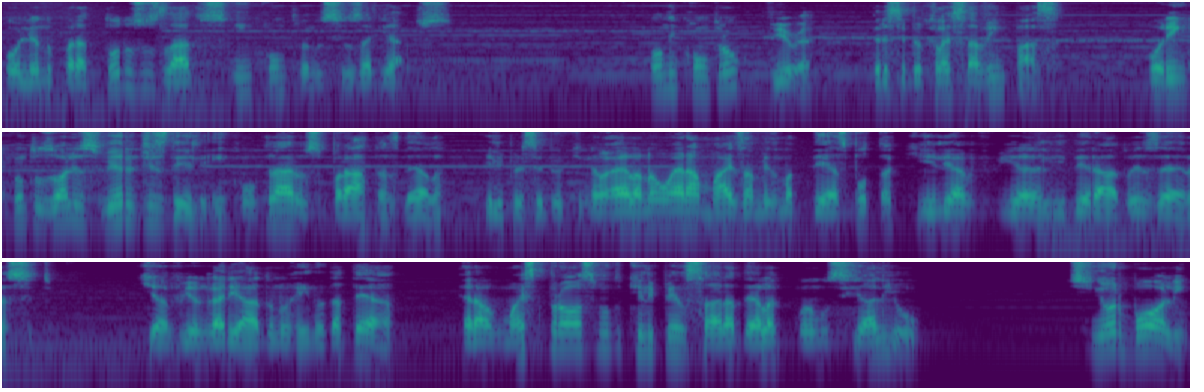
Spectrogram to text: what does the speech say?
olhando para todos os lados e encontrando seus aliados. Quando encontrou Vera, percebeu que ela estava em paz. Porém, enquanto os olhos verdes dele encontraram os pratas dela, ele percebeu que não, ela não era mais a mesma déspota que ele havia liderado o exército, que havia angariado no reino da terra. Era algo mais próximo do que ele pensara dela quando se aliou. Sr. Bolin,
